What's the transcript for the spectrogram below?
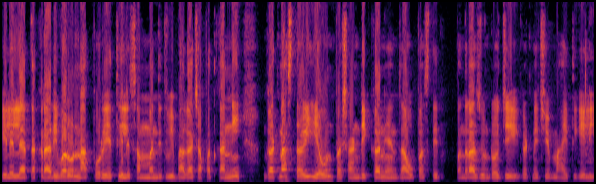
केलेल्या तक्रारीवरून नागपूर येथील संबंधित विभागाच्या पथकांनी घटनास्थळी येऊन प्रशांत डिक्कन यांचा उपस्थित पंधरा जून रोजी घटनेची माहिती केली.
